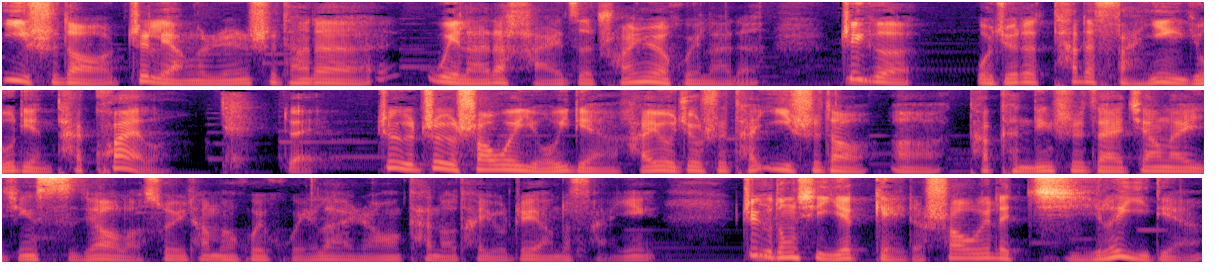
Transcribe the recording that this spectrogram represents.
意识到这两个人是他的未来的孩子穿越回来的，这个我觉得他的反应有点太快了。对，这个这个稍微有一点，还有就是他意识到啊，他肯定是在将来已经死掉了，所以他们会回来，然后看到他有这样的反应。这个东西也给的稍微的急了一点，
